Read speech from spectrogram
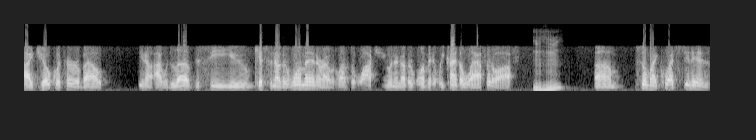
I joke with her about you know, I would love to see you kiss another woman, or I would love to watch you and another woman, and we kind of laugh it off. Mm-hmm. Um, so my question is,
